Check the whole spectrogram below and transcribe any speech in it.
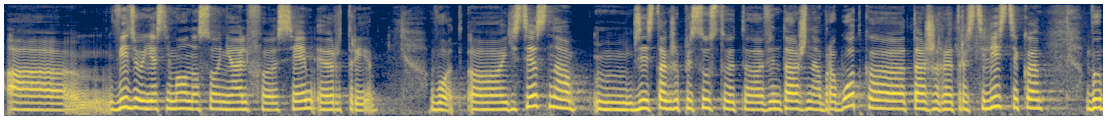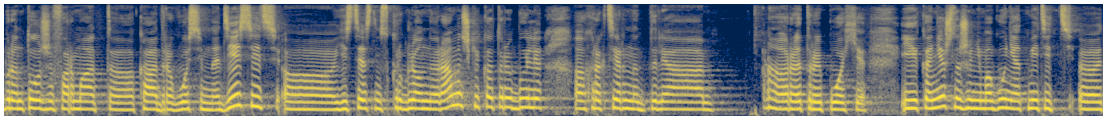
а видео я снимала на Sony Alpha 7 R3. Вот. Э, естественно, здесь также присутствует э, винтажная обработка, та же ретро-стилистика. Выбран тот же формат э, кадра 8 на 10. Естественно, скругленные рамочки, которые были характерны для ретро-эпохи. И, конечно же, не могу не отметить э,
